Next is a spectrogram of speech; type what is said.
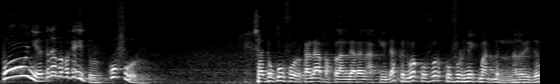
Punya. Kenapa pakai itu? Kufur. Satu kufur karena apa? Pelanggaran akidah. Kedua kufur, kufur nikmat benar itu.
